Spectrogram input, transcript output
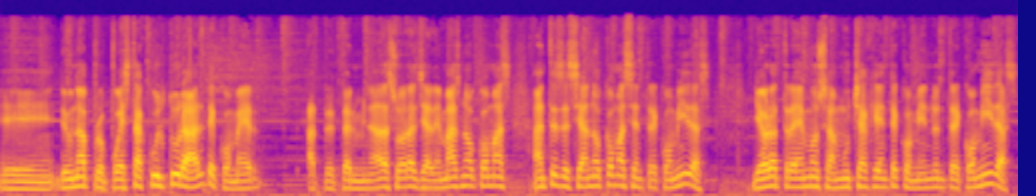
eh, de una propuesta cultural de comer a determinadas horas y además no comas, antes decía no comas entre comidas y ahora traemos a mucha gente comiendo entre comidas.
